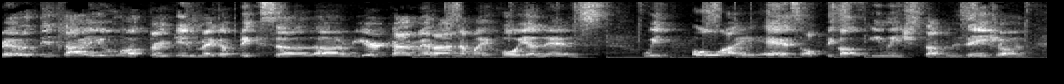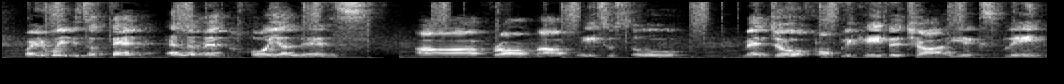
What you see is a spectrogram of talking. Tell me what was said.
meron din tayong uh, 13 megapixel uh, rear camera na may Hoya lens with OIS, optical image stabilization. By the way, it's a 10 element Hoya lens uh, from um, Asus. So, medyo complicated siya i-explain.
